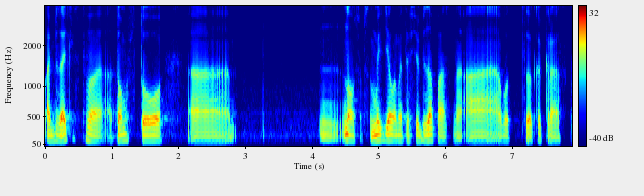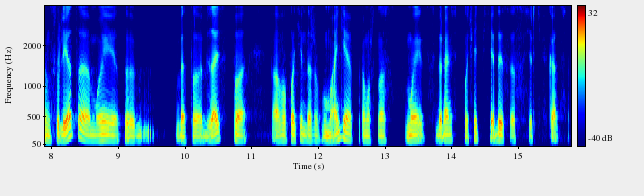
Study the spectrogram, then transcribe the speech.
обязательство о том, что ну, собственно, мы сделаем это все безопасно. А вот как раз к концу лета мы это, это обязательство а, воплотим даже в бумаге, потому что у нас мы собираемся получать PCI DSS сертификацию.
